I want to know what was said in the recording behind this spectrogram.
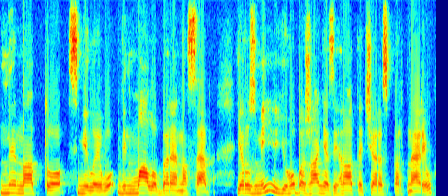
не надто сміливо, він мало бере на себе. Я розумію його бажання зіграти через партнерів.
